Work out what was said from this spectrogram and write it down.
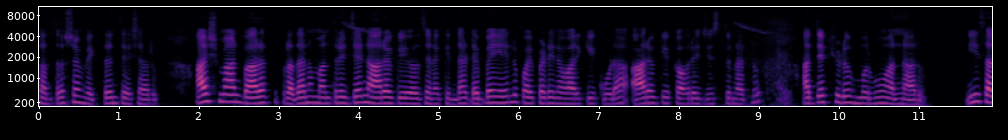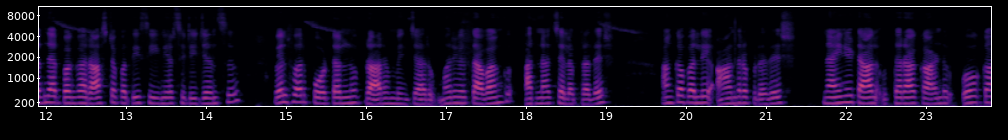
సంతోషం వ్యక్తం చేశారు. ఆయుష్మాన్ భారత్ ప్రధానమంత్రి జన్ ఆరోగ్య యోజన కింద డెబ్బై ఏళ్ళు పైపడిన వారికి కూడా ఆరోగ్య కవరేజ్ ఇస్తున్నట్లు అధ్యక్షుడు ముర్ము అన్నారు. ఈ సందర్భంగా రాష్ట్రపతి సీనియర్ సిటిజన్స్ వెల్ఫేర్ పోర్టల్ను ప్రారంభించారు. మరియు తవాంగ్ అరుణాచల్ ప్రదేశ్ అంకపల్లి ఆంధ్రప్రదేశ్ నైనిటాల్ ఉత్తరాఖండ్ ఓకా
